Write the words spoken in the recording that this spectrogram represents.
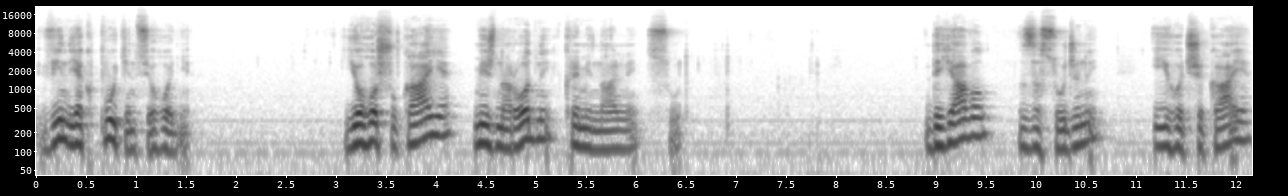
Він як Путін сьогодні. Його шукає Міжнародний кримінальний суд. Диявол засуджений і його чекає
